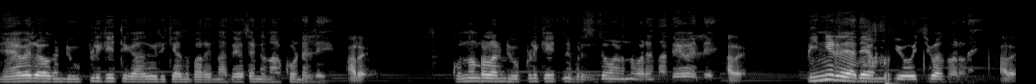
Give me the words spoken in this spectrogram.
ദേവലോകം ഡ്യൂപ്ലിക്കേറ്റ് കാതോലിക്കാന്ന് പറയുന്ന അദ്ദേഹത്തിന്റെ നാക്കുകൊണ്ടല്ലേ അതെ. കുന്നംകുളം ഡ്യൂപ്ലിക്കേറ്റിന് പ്രസിദ്ധമാണെന്ന് പറയുന്ന അദ്ദേഹം അല്ലേ അതെ. പിന്നീടല്ലേ അദ്ദേഹം നമുക്ക് യോജിച്ചു എന്ന് പറഞ്ഞേ? അതെ.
